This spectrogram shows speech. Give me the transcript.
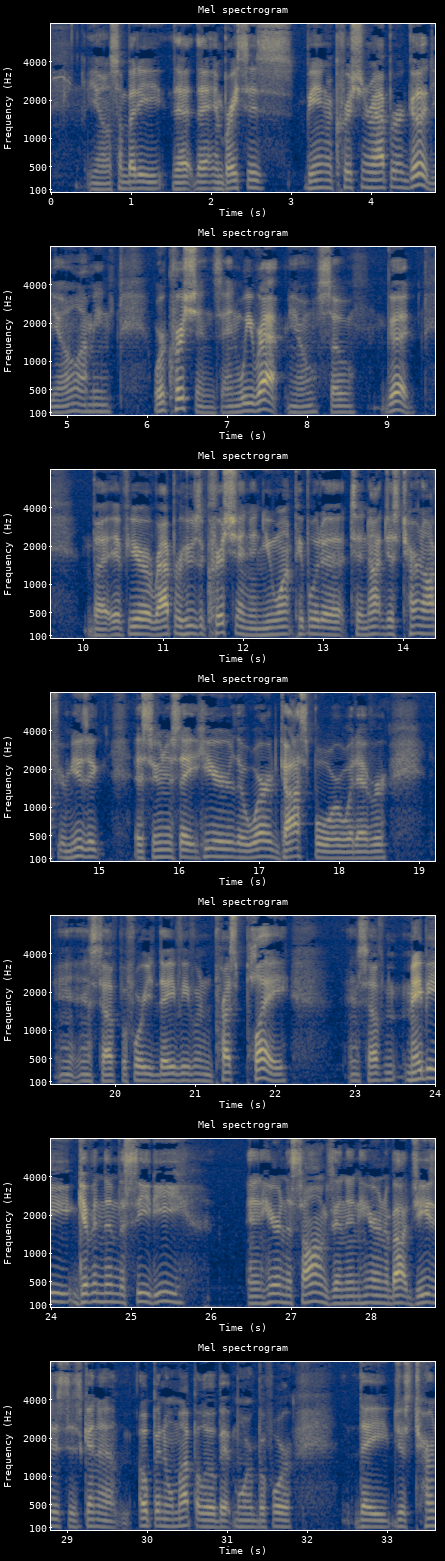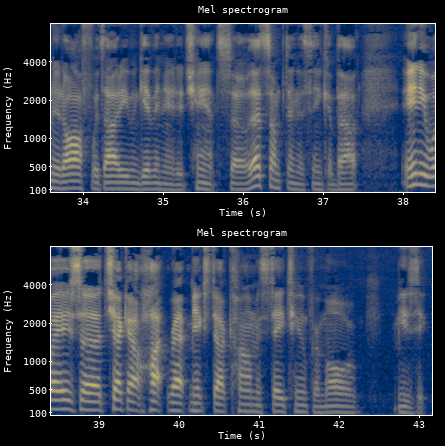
you know somebody that that embraces being a christian rapper good you know. I mean we're christians and we rap you know so good. But if you're a rapper who's a christian and you want people to to not just turn off your music as soon as they hear the word gospel or whatever and, and stuff before you, they've even pressed play and stuff maybe giving them the cd and hearing the songs and then hearing about Jesus is going to open them up a little bit more before they just turn it off without even giving it a chance. So that's something to think about. Anyways, uh, check out hotrapmix.com and stay tuned for more music.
